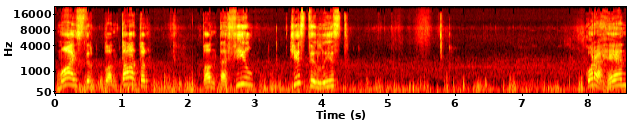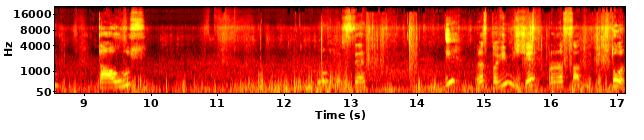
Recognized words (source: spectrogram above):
майстер, плантатор, плантафіл, чистий лист, кораген, таурус. Ну, і все. І розповім ще про розсадники. Хто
